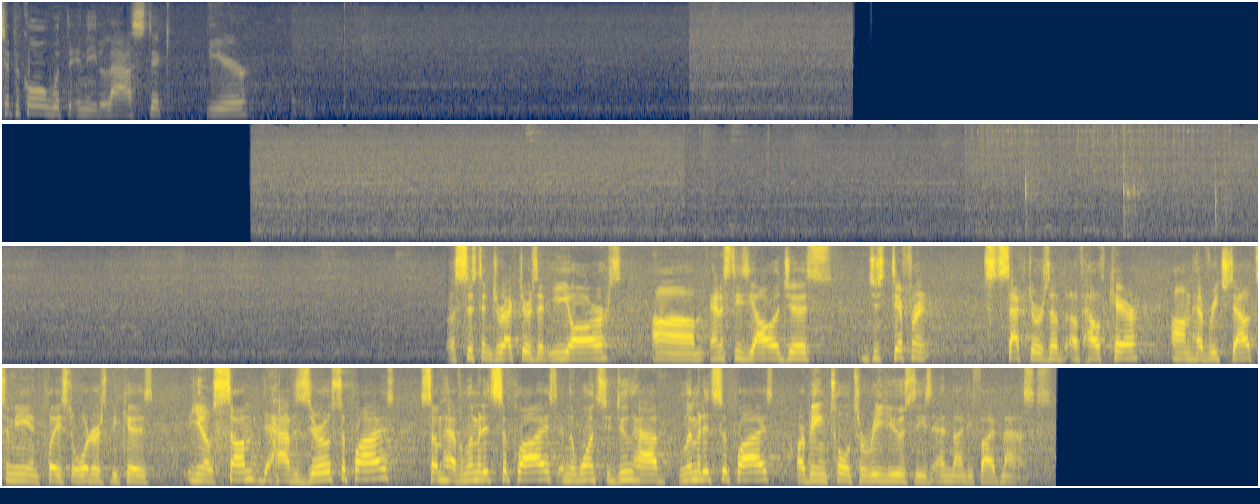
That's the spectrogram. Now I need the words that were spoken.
typical with an elastic ear. Assistant directors at ERs, um, anesthesiologists, just different sectors of, of healthcare um, have reached out to me and placed orders because you know some have zero supplies, some have limited supplies, and the ones who do have limited supplies are being told to reuse these N95 masks.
